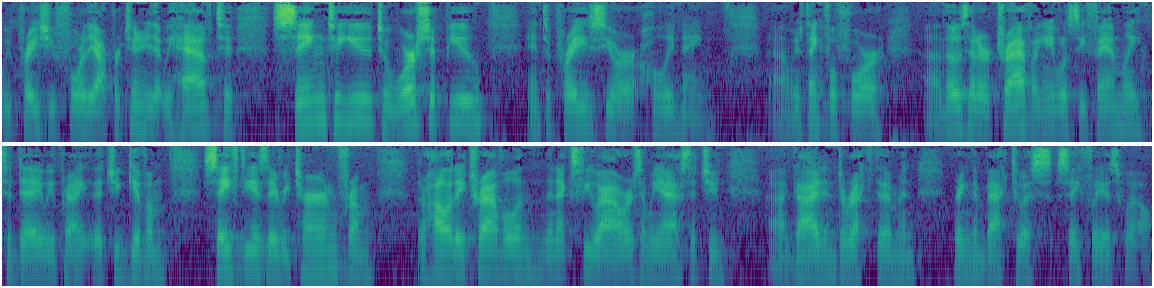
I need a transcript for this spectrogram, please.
we praise you for the opportunity that we have to sing to you, to worship you, and to praise your holy name. Uh, we're thankful for uh, those that are traveling, able to see family today. We pray that you give them safety as they return from their holiday travel in the next few hours, and we ask that you uh, guide and direct them and bring them back to us safely as well.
